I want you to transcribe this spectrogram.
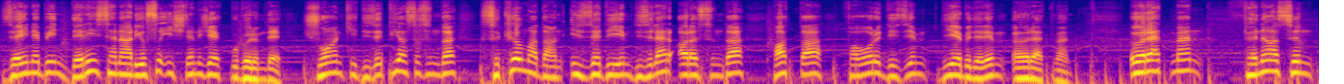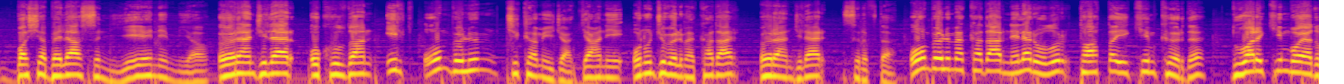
Zeynep'in derin senaryosu işlenecek bu bölümde. Şu anki dizi piyasasında sıkılmadan izlediğim diziler arasında hatta favori dizim diyebilirim öğretmen. Öğretmen Fenasın başa belasın yeğenim ya. Öğrenciler okuldan ilk 10 bölüm çıkamayacak. Yani 10. bölüme kadar öğrenciler sınıfta. 10 bölüme kadar neler olur? Tahtayı kim kırdı? Duvarı kim boyadı?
